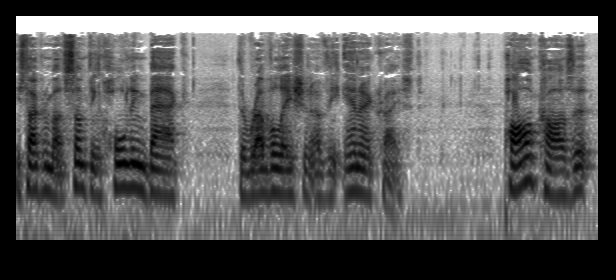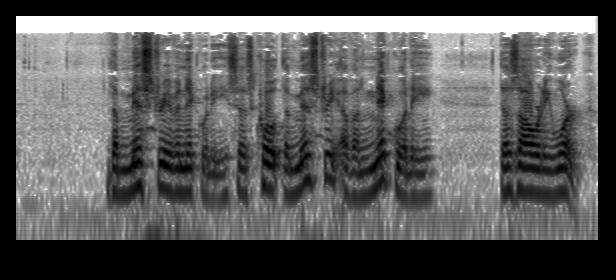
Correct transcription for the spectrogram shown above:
He's talking about something holding back the revelation of the Antichrist. Paul calls it the mystery of iniquity. He says, quote, the mystery of iniquity does already work.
